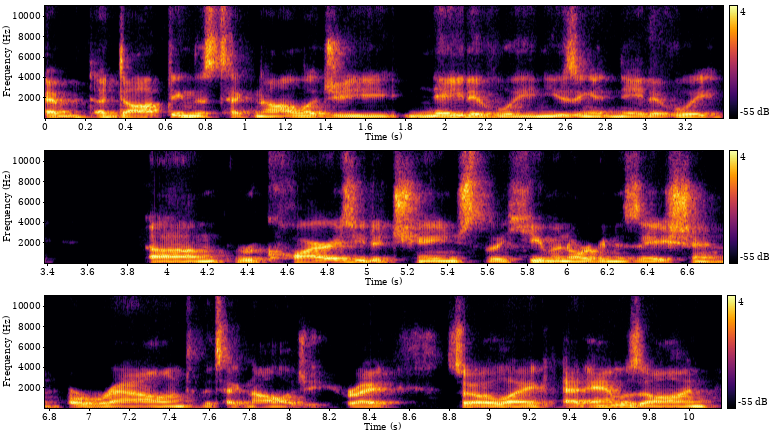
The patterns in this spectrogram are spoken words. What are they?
adopting this technology natively and using it natively um, requires you to change the human organization around the technology, right? So, like at Amazon,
